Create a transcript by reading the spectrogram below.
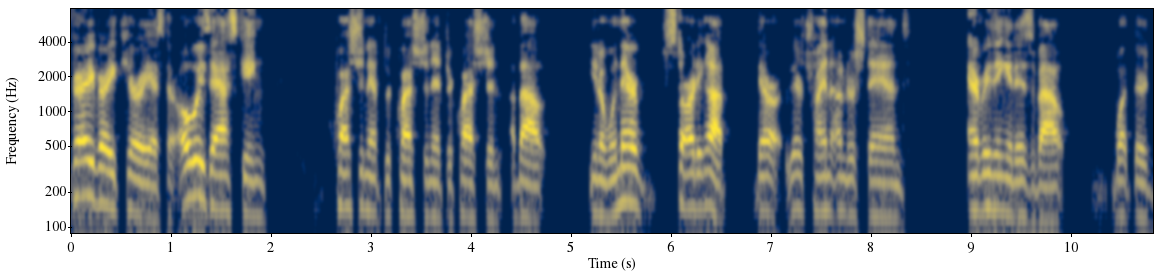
very, very curious. They're always asking question after question after question about, you know, when they're starting up, they're, they're trying to understand everything it is about what they're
